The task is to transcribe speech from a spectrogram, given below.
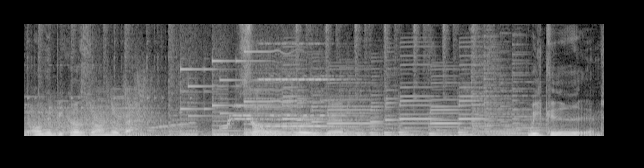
But only because they're on their back. So, we're good. We good.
